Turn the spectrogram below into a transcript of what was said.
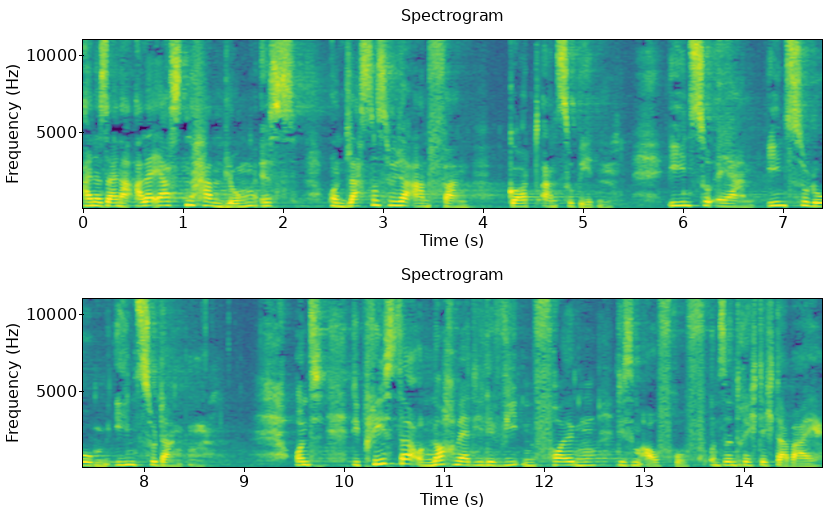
eine seiner allerersten Handlungen ist, und lasst uns wieder anfangen, Gott anzubeten, ihn zu ehren, ihn zu loben, ihm zu danken. Und die Priester und noch mehr die Leviten folgen diesem Aufruf und sind richtig dabei.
